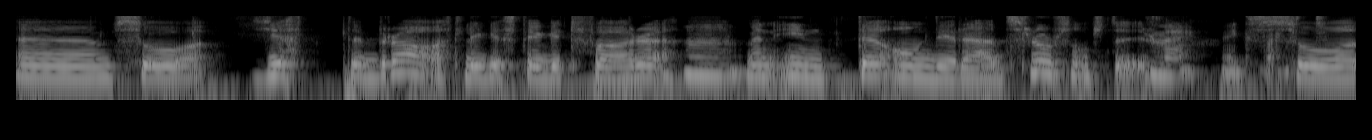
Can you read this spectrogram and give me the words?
Eh, Så jättebra att ligga steget före, Mm. men inte om det är rädslor som styr. Nej, exakt. Så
